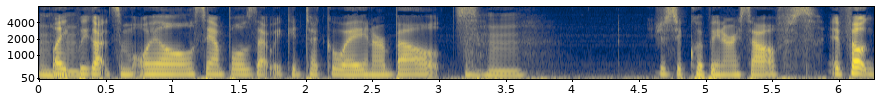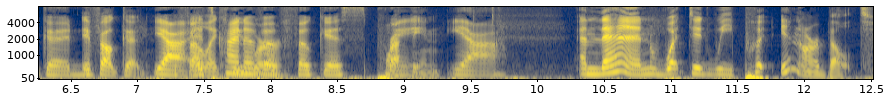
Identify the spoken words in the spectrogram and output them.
Like Mhm. we got some oil samples that we could tuck away in our belts, Mm-hmm. just equipping ourselves. It felt good. It felt good. yeah, it felt it's like kind we of a focus point. prepping. Yeah. And then what did we put in our belt?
